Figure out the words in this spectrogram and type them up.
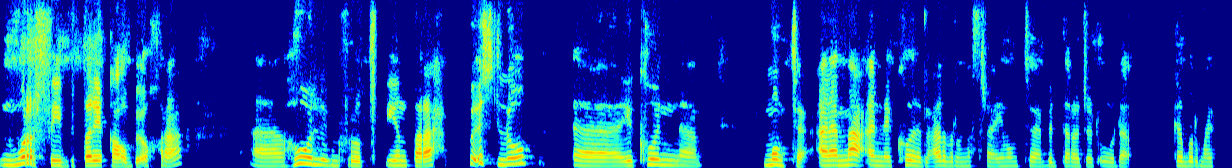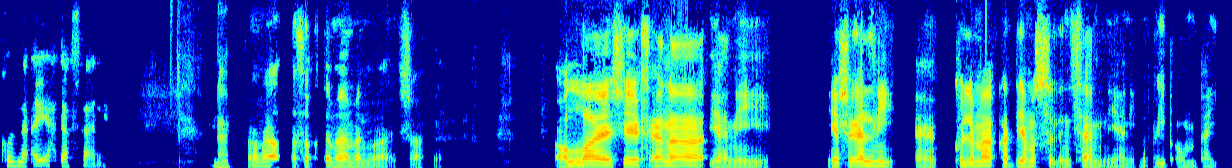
نمر فيه بطريقة أو بأخرى آه، هو اللي المفروض ينطرح بأسلوب يكون ممتع. أنا مع أن يكون العرض المسرحي ممتع بالدرجة الأولى قبل ما يكون له اي اهداف ثانية. نعم. أنا أتفق تماما مع شاكر. والله يا شيخ أنا يعني يشغلني آه، كل ما قد يمس الإنسان يعني من قريب أو من بعيد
